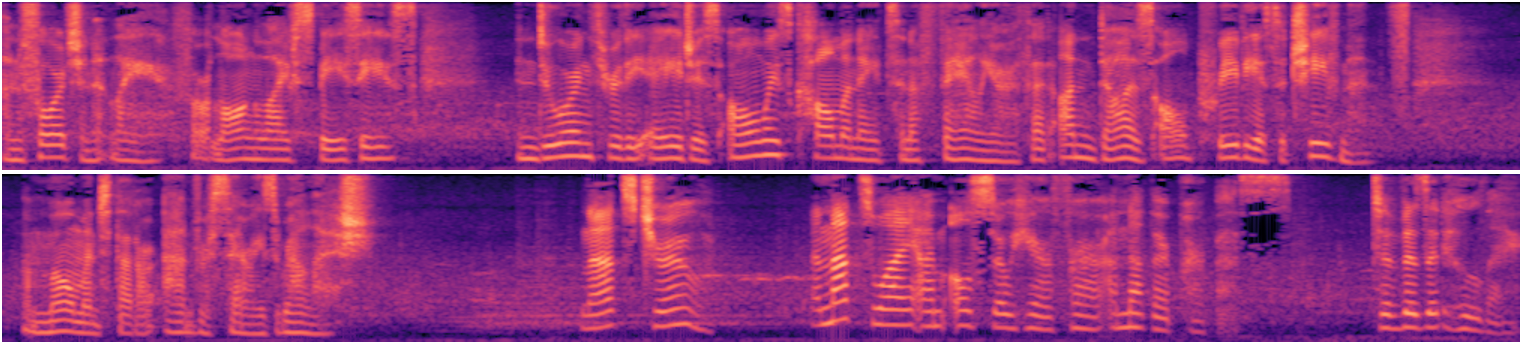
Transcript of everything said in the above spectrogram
Unfortunately, for long-life species, enduring through the ages always culminates in a failure that undoes all previous achievements, a moment that our adversaries relish. That's true. And that's why I'm also here for another purpose. To visit Hule.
